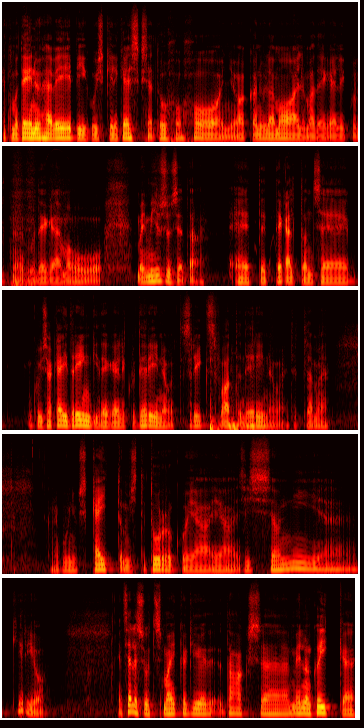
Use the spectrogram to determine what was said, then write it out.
et ma teen ühe veebi kuskil keskselt, ohohoo, on ju, hakkan üle maailma tegelikult nagu tegema, ma ei, ma ei usu seda. et, et tegelikult on see, kui sa käid ringi tegelikult erinevates riikides, vaatad erinevaid, ütleme, nagu niisugust käitumist ja turgu ja, ja siis see on nii äh, kirju et selles suhtes ma ikkagi tahaks, äh, meil on kõik äh,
